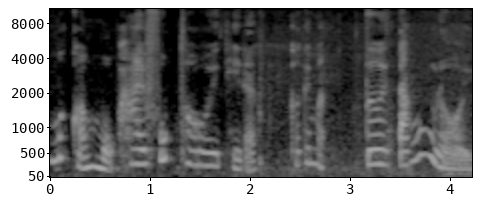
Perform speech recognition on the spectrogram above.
mất khoảng 1-2 phút thôi thì đã có cái mặt tươi tắn rồi.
